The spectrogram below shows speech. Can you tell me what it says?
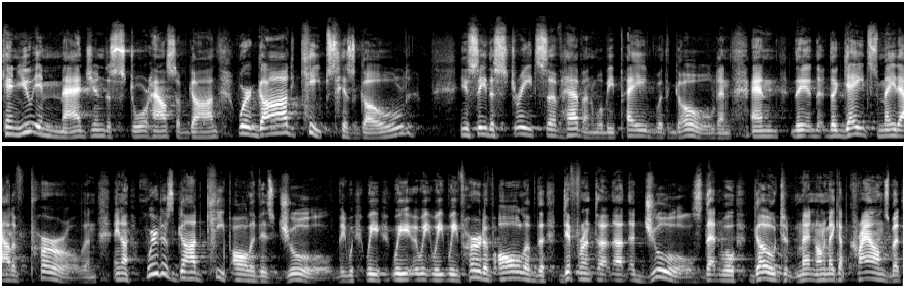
Can you imagine the storehouse of God where God keeps his gold? You see, the streets of heaven will be paved with gold and, and the, the, the, gates made out of pearl. And, you know, where does God keep all of his jewels? We, we, we, we, we've heard of all of the different uh, uh, jewels that will go to not only make up crowns, but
